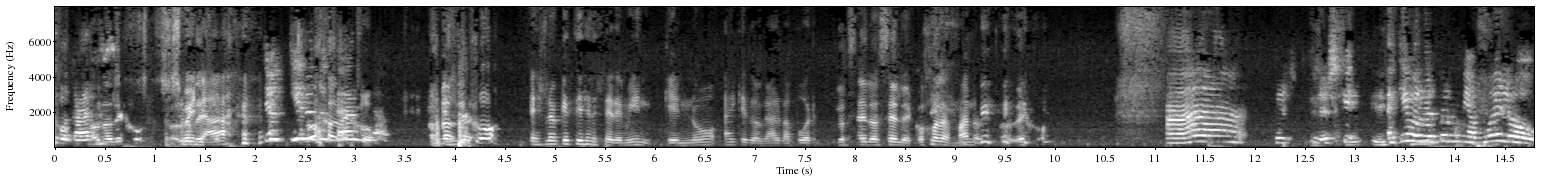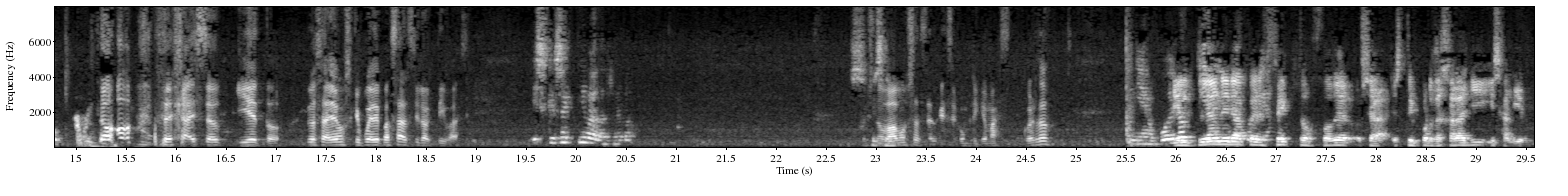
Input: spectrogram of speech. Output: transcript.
dejo. tocar. No lo dejo. no lo Suena. Yo quiero No, tocarla. dejo, No lo dejo. Es lo que tiene el Ceremín, que no hay que tocar vapor. Lo sé, lo sé. Le cojo las manos. No lo dejo. Ah, pero, pero es que hay que volver con mi abuelo. No, deja eso quieto. No sabemos qué puede pasar si lo activas. Es que se ha activado solo. Pues no vamos a hacer que se complique más, ¿de acuerdo? Mi abuelo. El plan que era perfecto, joder. O sea, estoy por dejar allí y salirme.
